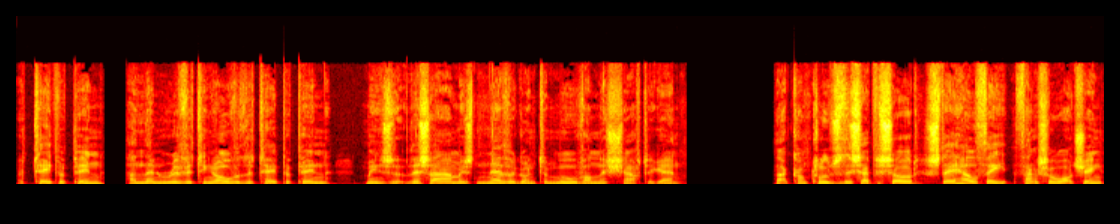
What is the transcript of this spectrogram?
a taper pin, and then riveting over the taper pin means that this arm is never going to move on this shaft again. That concludes this episode. Stay healthy, thanks for watching,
